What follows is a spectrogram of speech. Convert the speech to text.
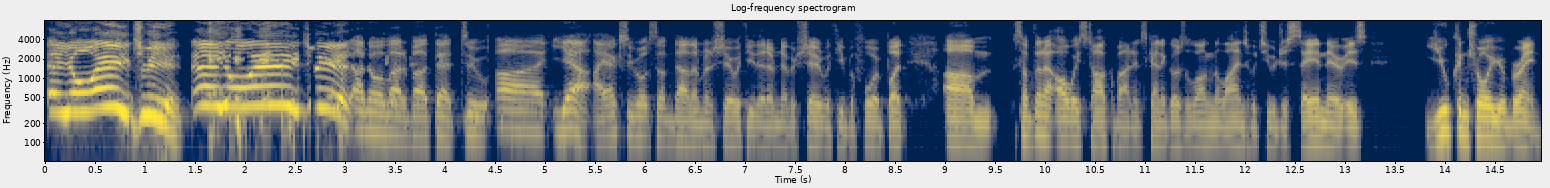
Hey yo, Adrian. Hey yo, Adrian. I know a lot about that too. Uh yeah, I actually wrote something down that I'm gonna share with you that I've never shared with you before. But um something I always talk about, and it kind of goes along the lines what you were just saying there is you control your brain.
